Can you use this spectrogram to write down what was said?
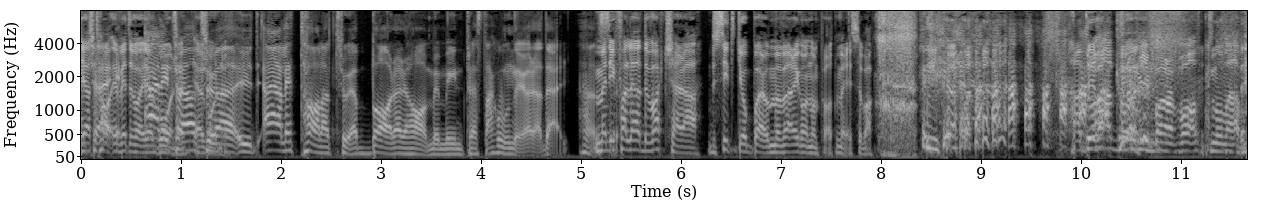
jag, tror tar, jag vet vad, jag ärligt går talat Jag tror jag, ut- ärligt talat tror jag bara det har med min prestation att göra där. Alltså. Men ifall det hade varit så här, du sitter och jobbar men varje gång de pratar med dig så bara... hade Då hade de ju bara valt någon annan.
